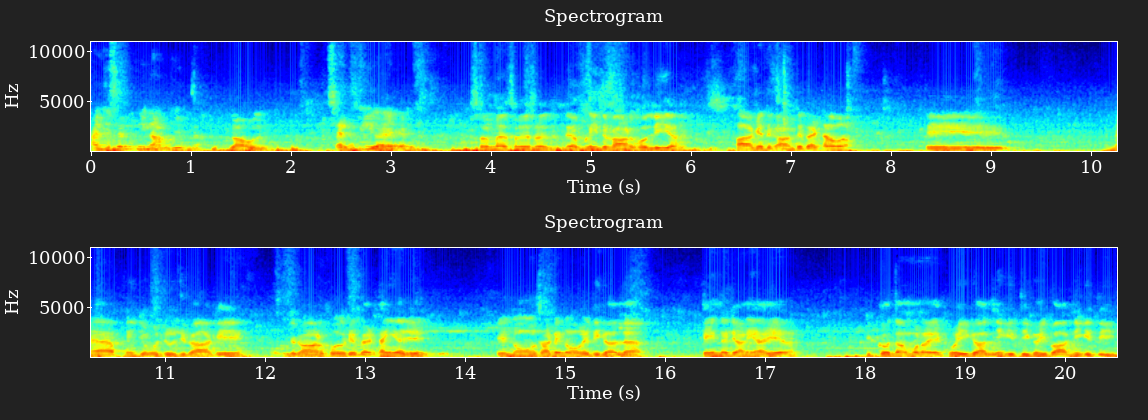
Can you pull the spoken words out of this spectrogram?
ਹਾਂਜੀ ਸਰ ਕੀ ਨਾਮ ਜੀ ਆਪਣਾ। ਰਾਹੁਲ। ਸਰ ਕੀ ਹੋਇਆ ਤੁਹਾਡੇ ਸਰ ਮੈਂ ਸਵੇਰੇ ਸਵੇਰੇ ਤੇ ਆਪਣੀ ਦੁਕਾਨ ਖੋਲੀ ਆ। ਆ ਕੇ ਦੁਕਾਨ ਤੇ ਬੈਠਾ ਵਾਂ ਤੇ ਮੈਂ ਆਪਣੀ ਜੋਤ ਜੂ ਜਗਾ ਕੇ ਦੁਕਾਨ ਖੋਲ ਕੇ ਬੈਠਾ ਹੀ ਅਜੇ ਤੇ 9 9:30 ਵਜੇ ਦੀ ਗੱਲ ਆ। ਤਿੰਨ ਜਾਣੇ ਆਏ ਆ। ਇੱਕੋ ਦਮ ਉਹਨਾਂ ਨੇ ਕੋਈ ਗੱਲ ਨਹੀਂ ਕੀਤੀ ਕੋਈ ਬਾਤ ਨਹੀਂ ਕੀਤੀ।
